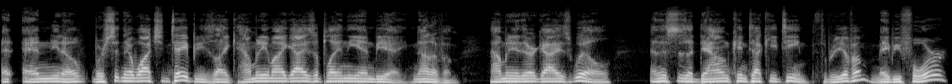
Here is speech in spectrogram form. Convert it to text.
and, and you know we're sitting there watching tape, and he's like, "How many of my guys are playing the NBA? None of them. How many of their guys will?" And this is a down Kentucky team, three of them, maybe four,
